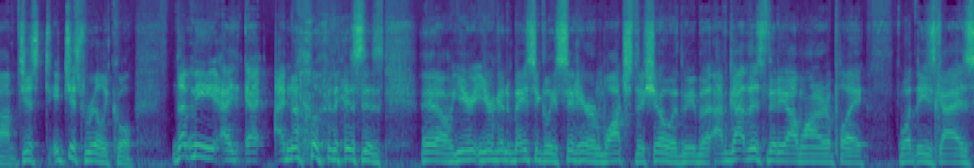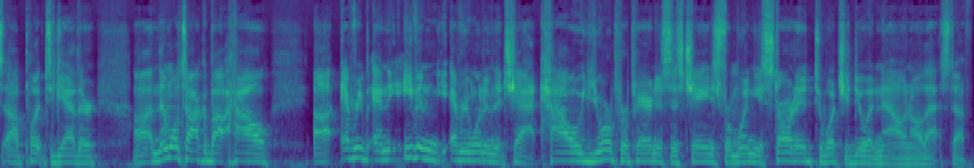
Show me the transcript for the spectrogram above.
um, just it's just really cool. Let me. I, I, I know this is you know you're you're going to basically sit here and watch the show with me, but I've got this video I wanted to play what these guys uh, put together, uh, and then we'll talk about how. Uh, every and even everyone in the chat, how your preparedness has changed from when you started to what you're doing now, and all that stuff.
